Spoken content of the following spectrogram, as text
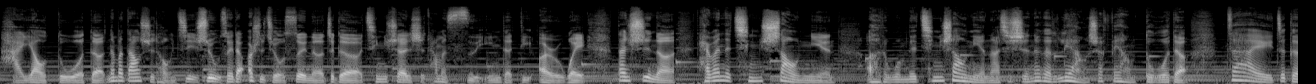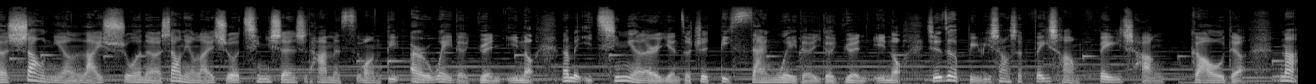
还要多的。那么当时统计，十五岁到二十九岁呢，这个轻生是他们。死因的第二位。但是呢，台湾的青少年，呃，我们的青少年呢、其实那个量是非常多的。在这个少年来说呢，少年来说，轻生是他们死亡第二位的原因哦。那么以青年而言，则是第三位的一个原因哦。其实这个比例上是非常非常高的。那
